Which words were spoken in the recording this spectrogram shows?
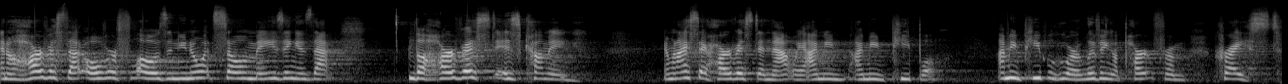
and a harvest that overflows. And you know what's so amazing is that the harvest is coming. And when I say harvest in that way, I mean, I mean people. I mean people who are living apart from Christ,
